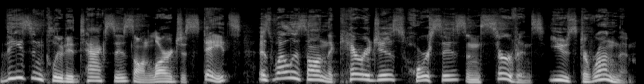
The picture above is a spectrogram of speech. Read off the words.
These included taxes on large estates as well as on the carriages, horses, and servants used to run them.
